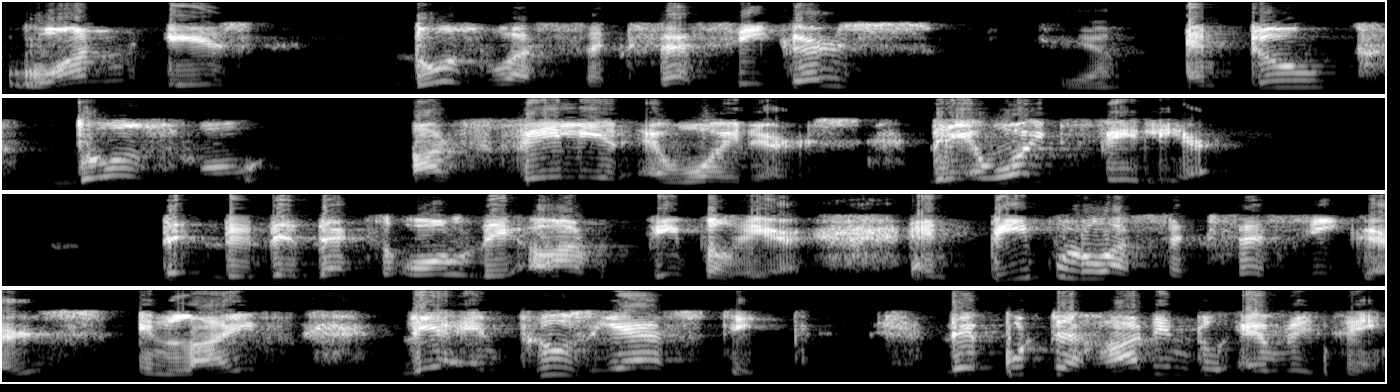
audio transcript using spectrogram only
One is those who are success seekers, yeah. and two, those who are failure avoiders. They avoid failure. That's all they are, people here. And people who are success seekers in life, they are enthusiastic. They put their heart into everything.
